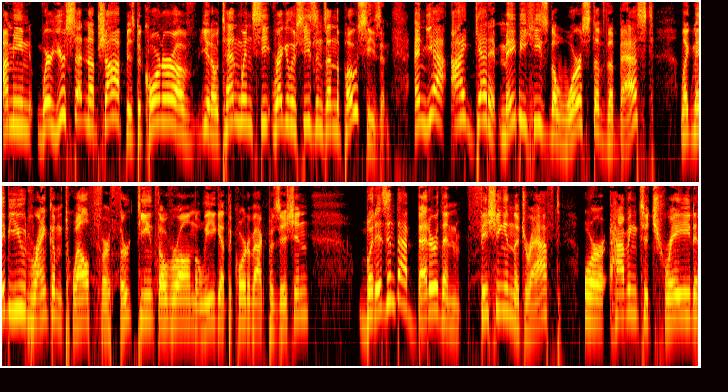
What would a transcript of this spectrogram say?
I mean, where you're setting up shop is the corner of, you know, 10 win se- regular seasons and the postseason. And yeah, I get it. Maybe he's the worst of the best. Like maybe you'd rank him 12th or 13th overall in the league at the quarterback position. But isn't that better than fishing in the draft or having to trade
